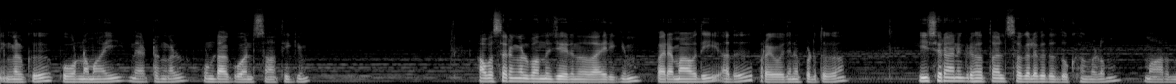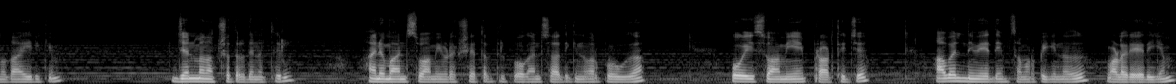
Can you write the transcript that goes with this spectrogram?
നിങ്ങൾക്ക് പൂർണമായി നേട്ടങ്ങൾ ഉണ്ടാക്കുവാൻ സാധിക്കും. അവസരങ്ങൾ വന്നു ചേരുന്നതായിരിക്കും. പരമാവധി അത് പ്രയോജനപ്പെടുത്തുക. ഈശ്വരാനുഗ്രഹത്താൽ സകലവിധ ദുഃഖങ്ങളും മാറുന്നതായിരിക്കും. ജന്മനക്ഷത്ര ദിനത്തിൽ ഹനുമാൻ സ്വാമിയുടെ ക്ഷേത്രത്തിൽ പോകാൻ സാധിക്കുന്നവർ പോകുക പോയി സ്വാമിയെ പ്രാർത്ഥിച്ച് അവൽ നിവേദ്യം സമർപ്പിക്കുന്നത് വളരെയധികം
